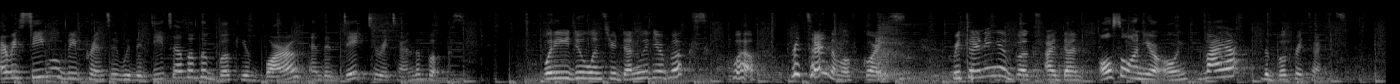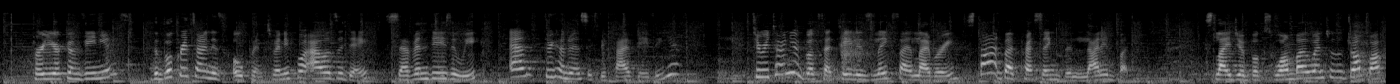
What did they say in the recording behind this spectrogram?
A receipt will be printed with the details of the book you've borrowed and the date to return the books. What do you do once you're done with your books? Well, return them, of course. Returning your books are done also on your own via the book return. For your convenience, the book return is open 24 hours a day, 7 days a week, and 365 days a year. To return your books at Taylor's Lakeside Library, start by pressing the lighted button. Slide your books one by one to the drop box,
